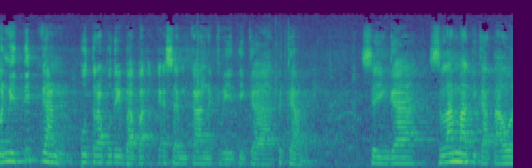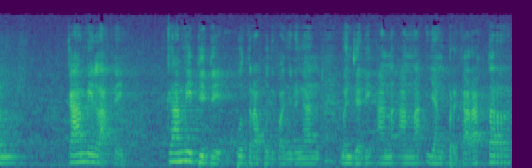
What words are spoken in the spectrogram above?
menitipkan putra-putri Bapak ke SMK Negeri 3 Tegal. Sehingga selama tiga tahun kami latih kami didik putra putri panjenengan menjadi anak-anak yang berkarakter,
